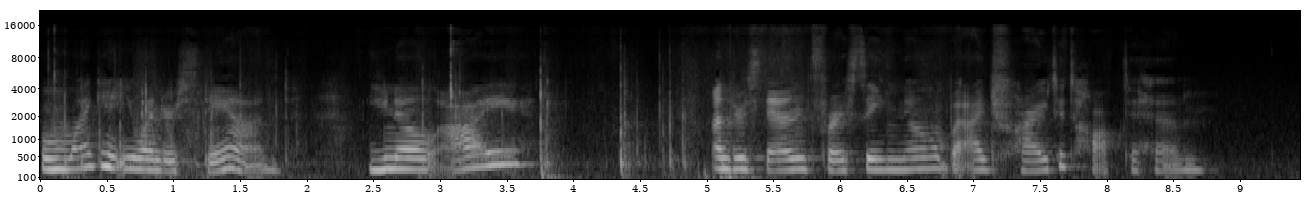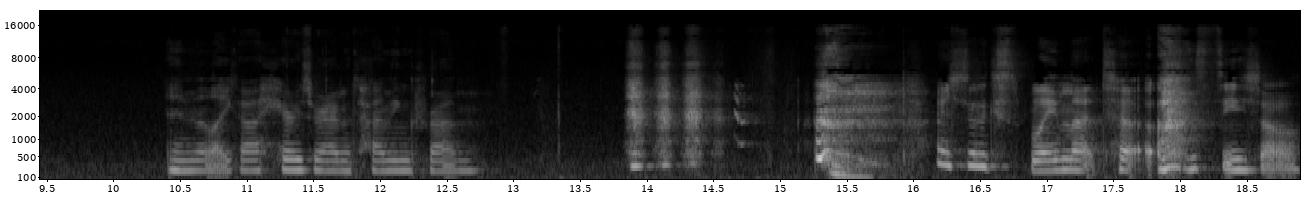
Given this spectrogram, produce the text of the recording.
why can't you understand? You know, I understand first saying no, but I try to talk to him. And like, uh, here's where I'm coming from. I should explain that to Seashell.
